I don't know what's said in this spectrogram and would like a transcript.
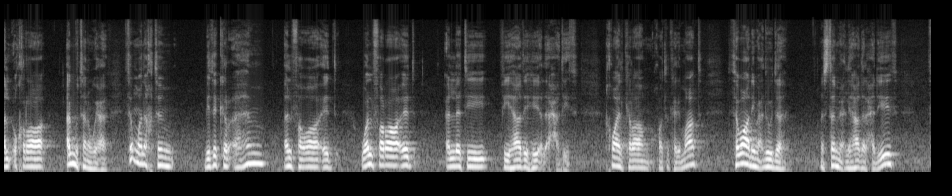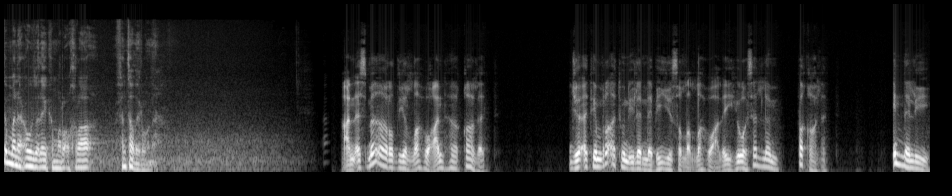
الأخرى المتنوعة. ثم نختم بذكر أهم الفوائد والفرائد التي في هذه الأحاديث. إخواني الكرام أخواتي الكريمات ثواني معدودة نستمع لهذا الحديث. ثم نعود إليكم مرة أخرى فانتظرونا. عن أسماء رضي الله عنها قالت جاءت امرأة إلى النبي صلى الله عليه وسلم فقالت إن لي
